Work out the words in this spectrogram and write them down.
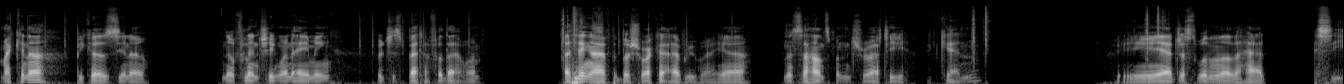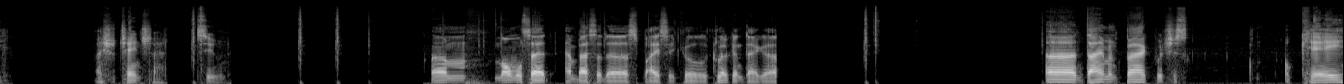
Machina, because, you know, no flinching when aiming, which is better for that one. I think I have the Bushwhacker everywhere, yeah. That's the Huntsman Jarate again. Yeah, just with another head. I see. I should change that soon. Um, normal set, Ambassador, Bicycle, Cloak and Dagger. Uh, Diamondback, which is okay.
